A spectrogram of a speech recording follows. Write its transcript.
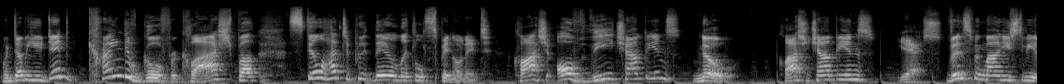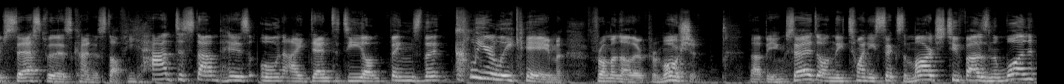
when W did kind of go for Clash, but still had to put their little spin on it. Clash of the Champions? No. Clash of Champions? Yes. Vince McMahon used to be obsessed with this kind of stuff. He had to stamp his own identity on things that clearly came from another promotion. That being said, on the 26th of March 2001,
